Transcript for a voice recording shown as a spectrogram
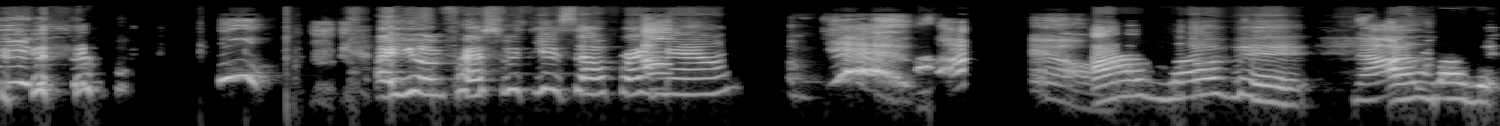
live. are you impressed with yourself right now? Yes, I am. I love it. now I I love it.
